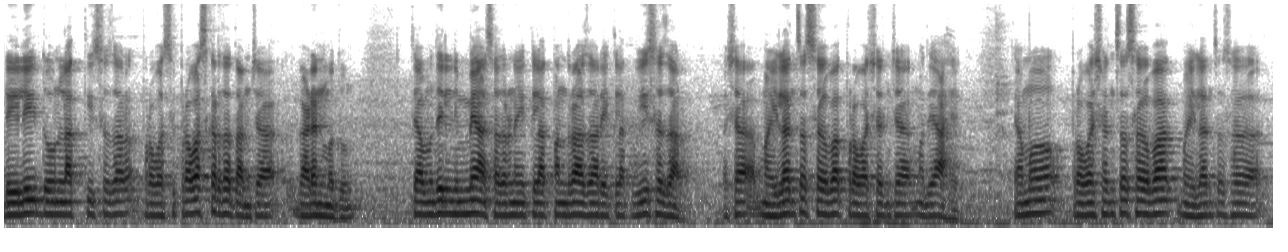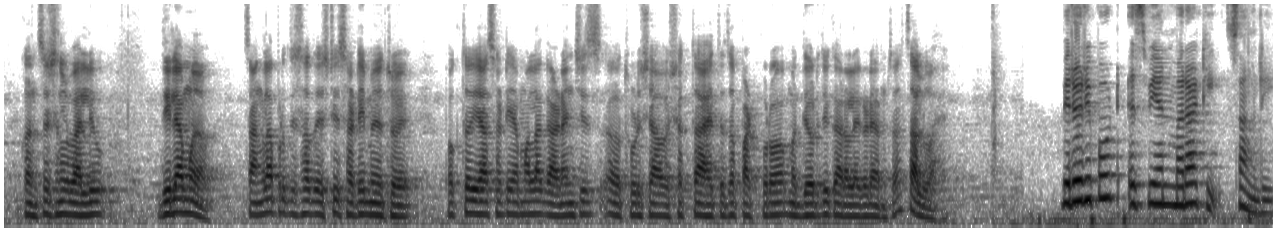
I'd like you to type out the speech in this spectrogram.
डेली दोन लाख तीस हजार प्रवासी प्रवास करतात आमच्या गाड्यांमधून. त्यामधील निम्म्या साधारण एक लाख पंधरा हजार एक लाख वीस हजार अशा महिलांचा सहभाग प्रवाशांच्यामध्ये आहे. त्यामुळं प्रवाशांचा सहभाग महिलांचा सह कन्सेशनल व्हॅल्यू दिल्यामुळं चांगला प्रतिसाद एस टीसाठी मिळतो आहे फक्त यासाठी आम्हाला गाड्यांचीच थोडीशी आवश्यकता आहे. त्याचा पाठपुरावा मध्यवर्ती कार्यालयाकडे आमचा चालू आहे. Bureau report S B N Marathi Sangli.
